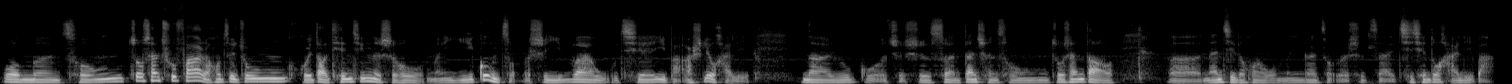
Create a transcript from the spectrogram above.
我们从舟山出发，然后最终回到天津的时候，我们一共走的是一万五千一百二十六海里。那如果只是算单程从舟山到呃南极的话，我们应该走的是在七千多海里吧。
